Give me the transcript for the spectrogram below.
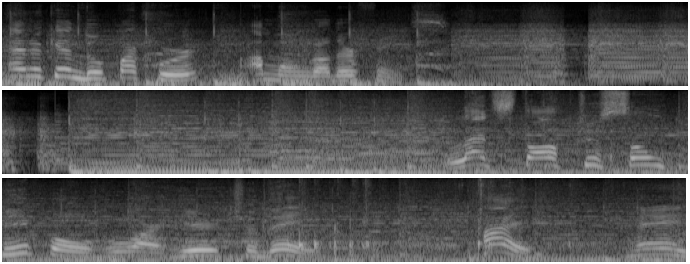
and you can do parkour among other things. Let's talk to some people who are here today. Hi, Hey,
